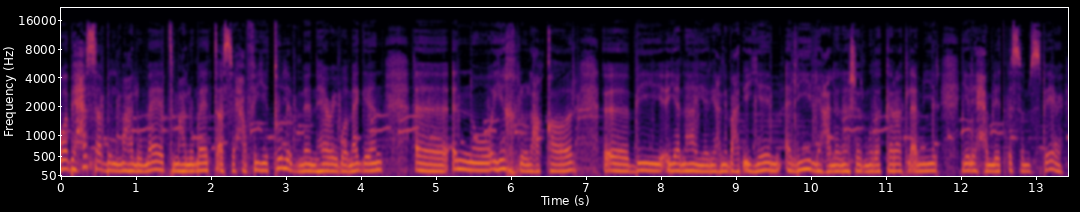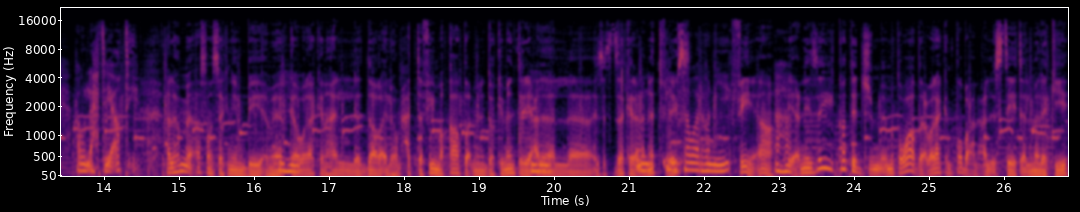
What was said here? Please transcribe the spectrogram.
وبحسب المعلومات معلومات الصحفية طلب من هاري وميغان آه أنه يخلوا العقار آه بيناير يعني بعد أيام قليلة على نشر مذكرات الأمير يلي حملت اسم Spare أو الاحتياطي. هلا هم أصلا ساكنين بأمريكا مهم. ولكن هاي الدار لهم حتى في مقاطع من ال documentary على إذا تتذكر على Netflix. مصور هنيك. في آه. أها. يعني زي cottage متواضع ولكن طبعا على ال estate الملكي.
